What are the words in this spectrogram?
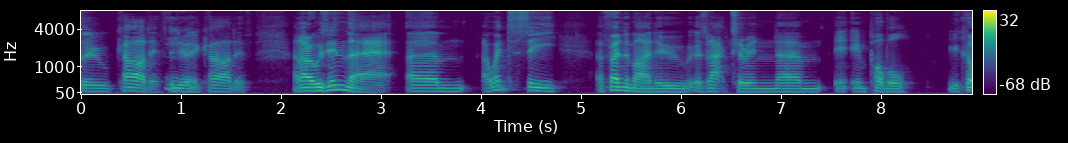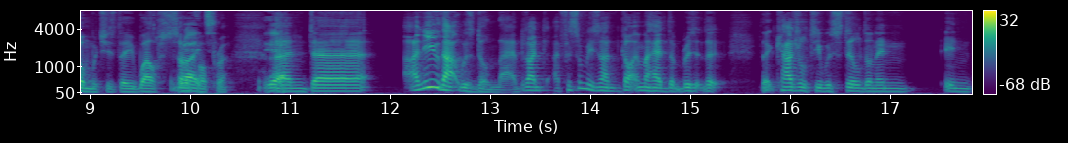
to Cardiff. They do Mm. it at Cardiff. And I was in there. Um, I went to see a friend of mine who is an actor in um, in, Pobol y Cwm, which is the Welsh soap Right. opera. Yeah. And uh, I knew that was done there, but I, for some reason I'd got in my head that that that Casualty was still done in in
